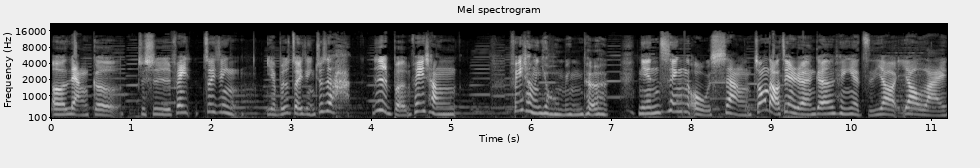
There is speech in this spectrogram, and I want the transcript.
呃两个就是非最近也不是最近，就是日本非常。非常有名的年轻偶像中岛健人跟平野紫耀要来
